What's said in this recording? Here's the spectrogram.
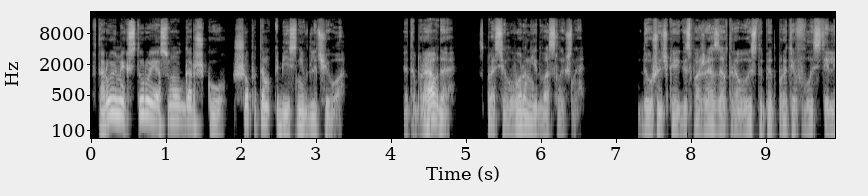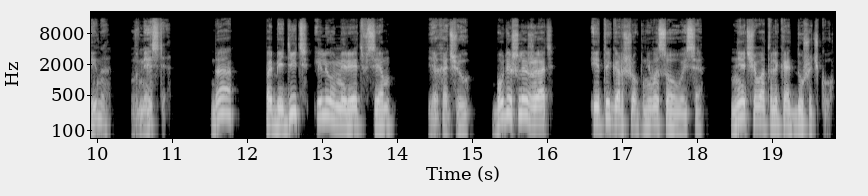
Вторую микстуру я сунул горшку, шепотом объяснив для чего. «Это правда?» — спросил ворон едва слышно. «Душечка и госпожа завтра выступят против властелина? Вместе?» «Да. Победить или умереть всем». «Я хочу». «Будешь лежать. И ты, горшок, не высовывайся. Нечего отвлекать душечку».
